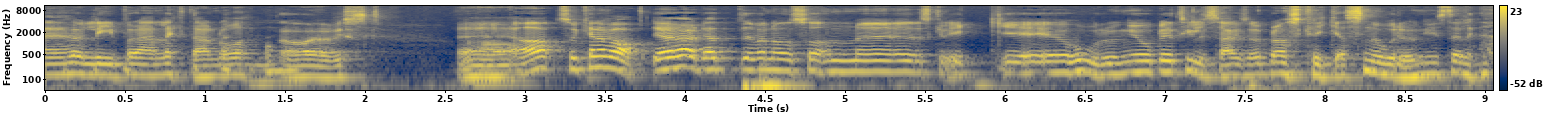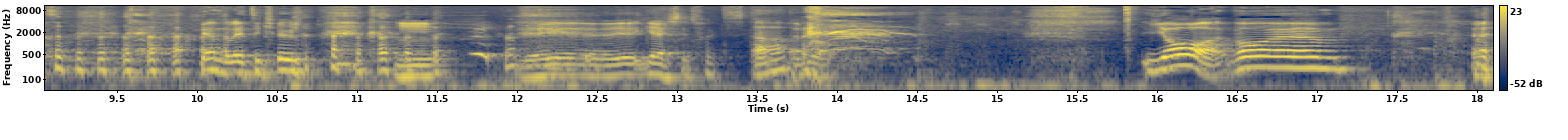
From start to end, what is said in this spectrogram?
höll liv på den läktaren då. Ja, ja visst. Eh, Ja. Så kan det vara. Jag hörde att det var någon som eh, skrek horunge och blev tillsagd så då började de skrika snorunge istället. det är ändå lite kul. Mm. Det är gaisigt faktiskt. Ja. Det är bra. Ja, vad... eh,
